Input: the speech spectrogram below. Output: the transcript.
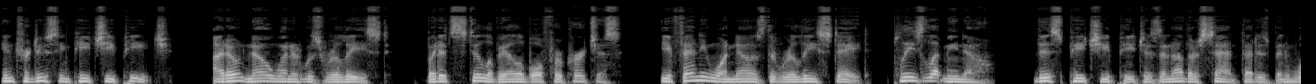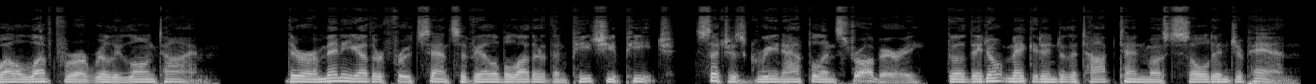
Introducing Peachy Peach. I don't know when it was released, but it's still available for purchase. If anyone knows the release date, please let me know. This Peachy Peach is another scent that has been well loved for a really long time. There are many other fruit scents available other than Peachy Peach, such as green apple and strawberry, though they don't make it into the top 10 most sold in Japan.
